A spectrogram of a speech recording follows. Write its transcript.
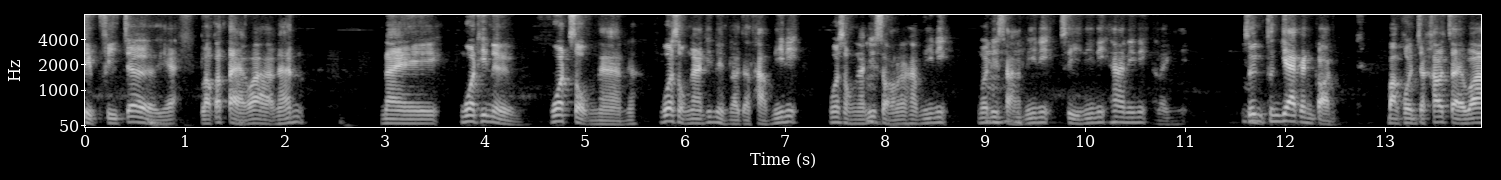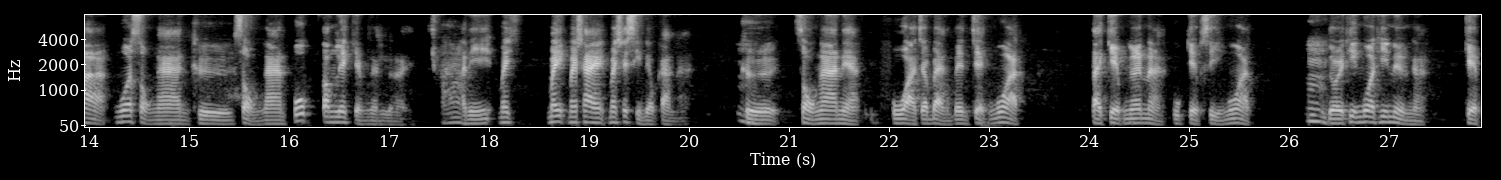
สิบฟีเจอร์อย่างเงี้ย เราก็แตกว่างั้นในงวดที่หนึ่งงวดส่งงานนะงวดส่งงานที่หนึ่งเราจะทำนี่นี่งวดส่งงานที่สองเราทำนี่นี่งวดที่สามนี่นี่สี่นี่นี่ห้านี่นี่อะไรอย่างงี้ซึ่งซึ่งแยกกันก่อน บางคนจะเข้าใจว่างวดส่งงานคือส่งงานปุ๊บต้องเรียกเก็บเงินเลยอ่าอันนี้ไม่ไม่ไม่ใช่ไม่ใช่สิ่งเดียวกันนะคือส่งงานเนี่ยกูอาจจะแบ่งเป็นเจ็ดงวด แต่เก็บเงินน่ะ กูเก็บสี่งวดอืมโดยที่งวดที่หนึ่งอะ เก็บ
